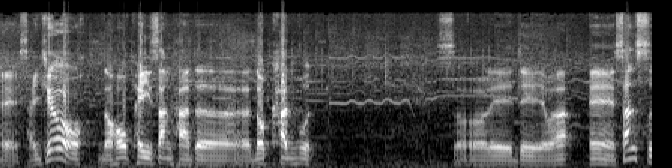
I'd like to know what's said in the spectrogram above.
哎，塞 Q，然后配上他的 Lockwood。说嘞对吧？哎，三十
